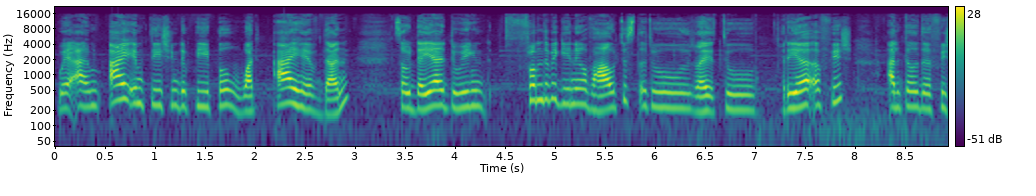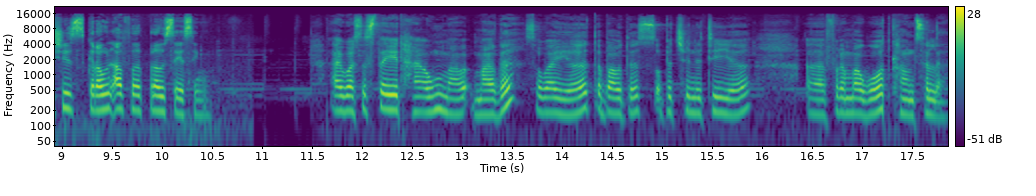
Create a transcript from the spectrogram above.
where I'm, I am teaching the people what I have done. So they are doing from the beginning of how to, to, to rear a fish until the fish is grown up for processing. I was a stay-at-home mother, so I heard about this opportunity here uh, from a ward councillor.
